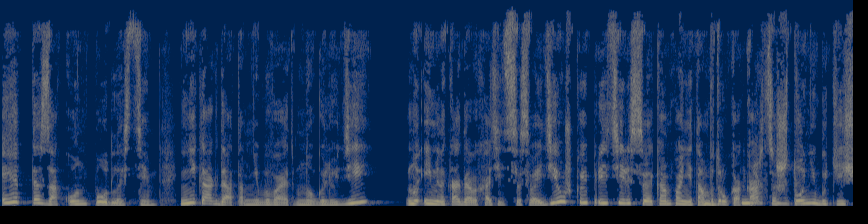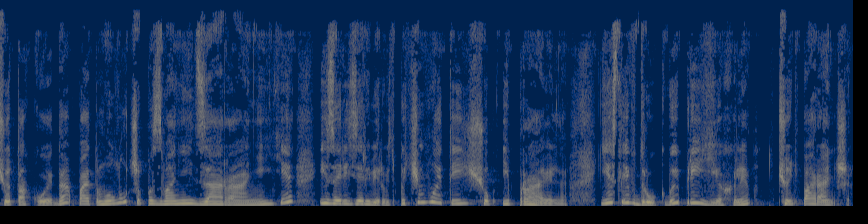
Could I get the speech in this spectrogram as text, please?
это закон подлости. Никогда там не бывает много людей, но именно когда вы хотите со своей девушкой прийти или со своей компанией, там вдруг окажется что-нибудь еще такое, да? Поэтому лучше позвонить заранее и зарезервировать. Почему это еще и правильно? Если вдруг вы приехали чуть пораньше,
